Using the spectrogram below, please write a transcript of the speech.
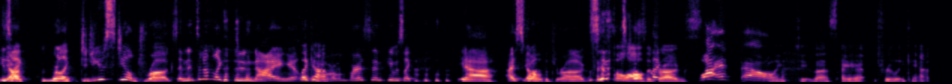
He's Yeah. like, we're Mhm. like, did you steal drugs? And instead of like denying it like Like, yeah. a normal person, he was like, yeah, I stole Yeah. the drugs. I stole all the like, drugs. What now? Like Jesus, I truly can't,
